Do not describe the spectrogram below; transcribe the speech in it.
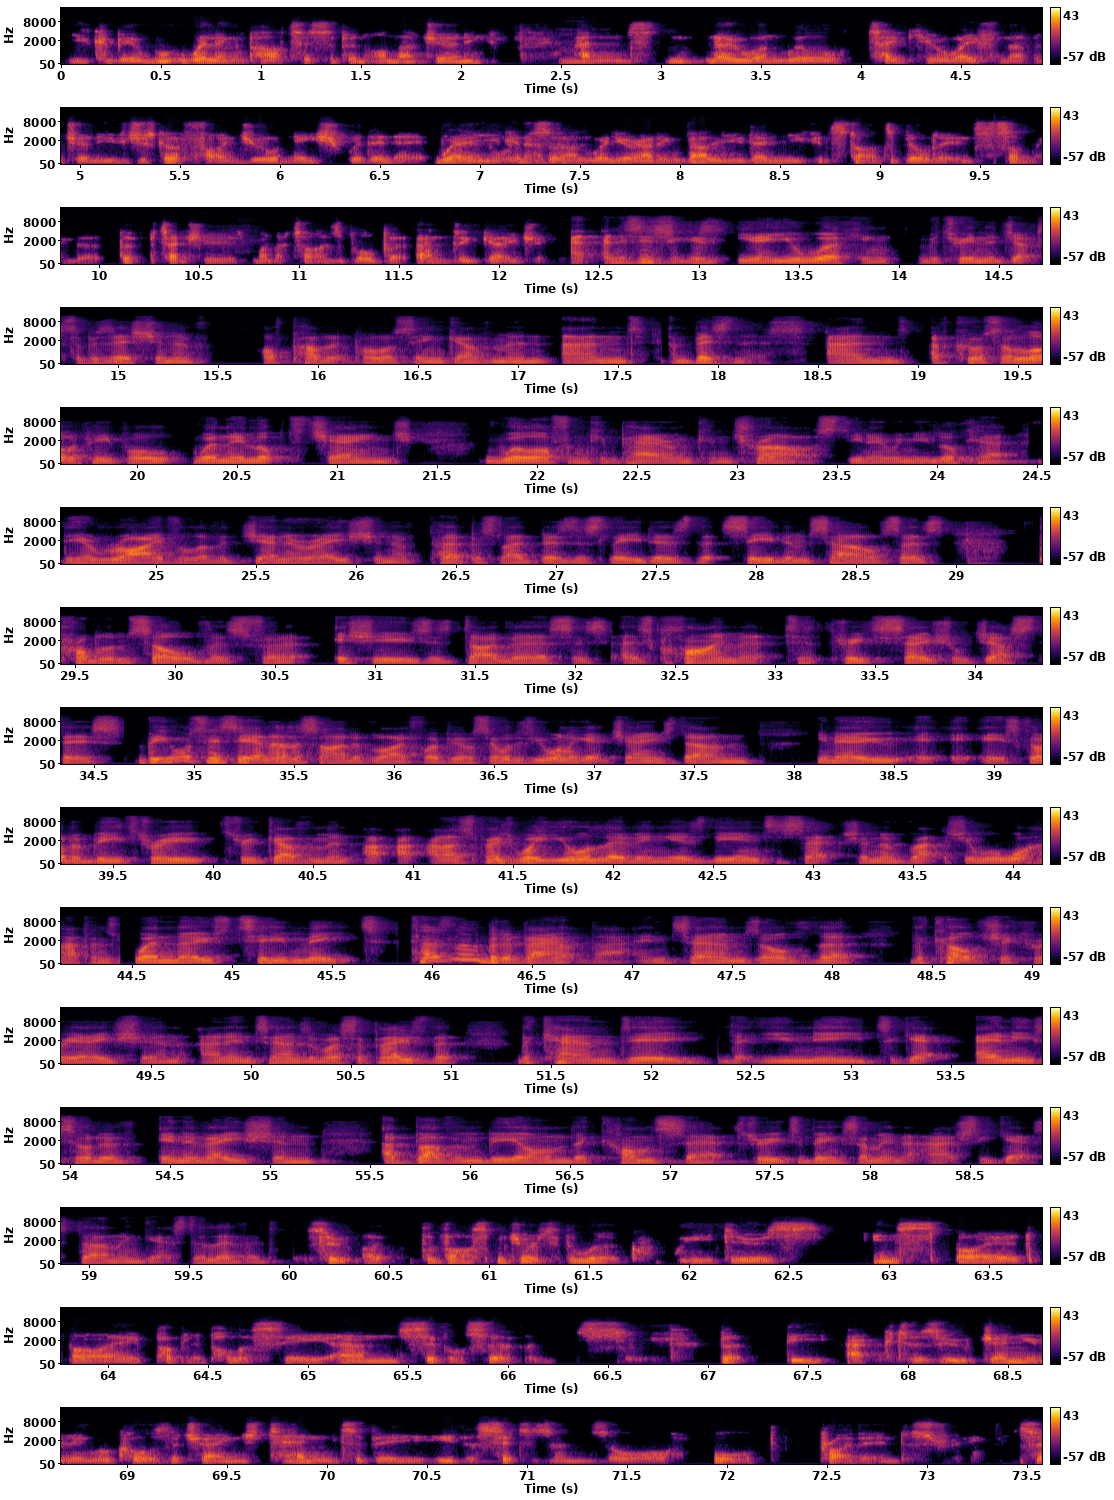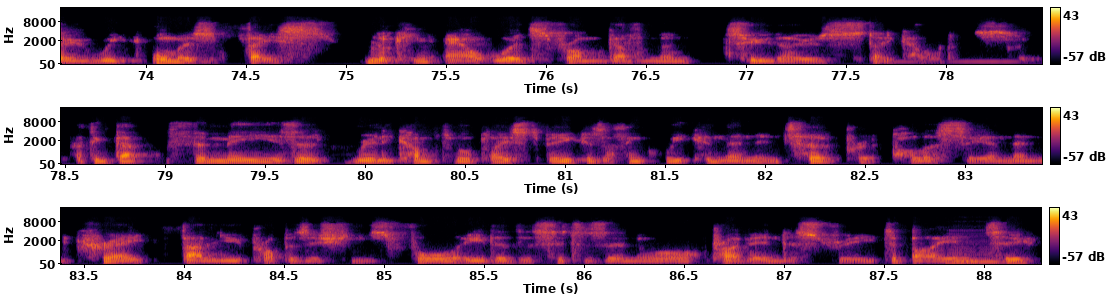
you can be a willing participant on that journey, mm. and no one will take you away from that journey. You've just got to find your niche within it, where you can start when you're adding value. Then you can start to build it into something that, that potentially is monetizable, but and engaging. And, and it's interesting because you know you're working between the juxtaposition of of public policy and government and and business. And of course, a lot of people when they look to change will often compare and contrast. You know, when you look at the arrival of a generation of purpose led business leaders that see themselves as problem solvers for issues as diverse as, as climate to, through to social justice. But you also see another side of life where people say, well, if you want to get change done, you know, it, has got to be through through government. I, and I suppose where you're living is the intersection of actually, well, what happens when those two meet? Tell us a little bit about that in terms of the the culture creation and in terms of, I suppose, the the can do that you need to get any sort of innovation above and beyond the concept through to being something that actually gets done and gets delivered. So uh, the vast majority of the work we do is inspired by public policy and civil servants, but the actors who genuinely will cause the change tend to be either citizens or or private industry. So we almost face looking outwards from government to those stakeholders. I think that for me is a really comfortable place to be because I think we can then interpret policy and then create value propositions for either the citizen or private industry to buy mm. into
